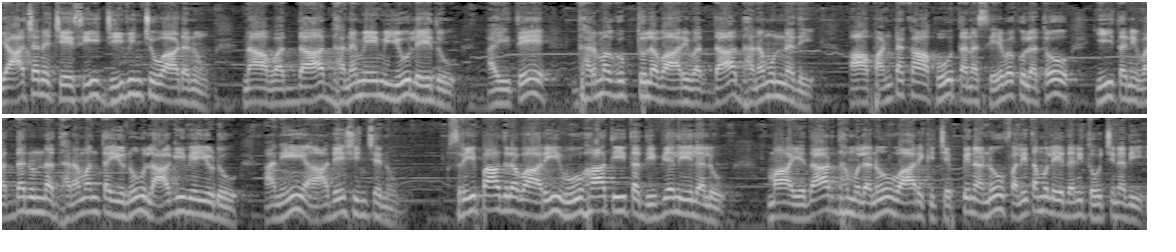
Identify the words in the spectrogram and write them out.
యాచన చేసి జీవించువాడను. నా వద్ద ధనమేమియూ లేదు. అయితే ధర్మగుప్తుల వారి వద్ద ధనమున్నది. ఆ పంటకాపు తన సేవకులతో ఈతని వద్దనున్న ధనమంతయును లాగివేయుడు అని ఆదేశించెను. శ్రీపాదుల వారి ఊహాతీత దివ్యలీలలు మా యథార్థములను వారికి చెప్పినను ఫలితము లేదని తోచినది.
